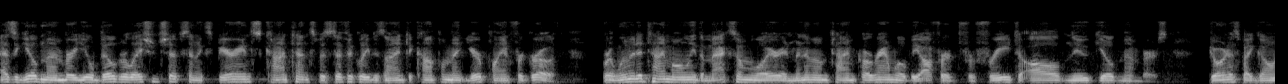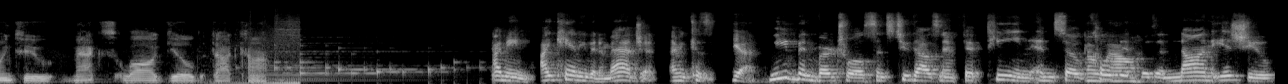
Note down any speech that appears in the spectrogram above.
As a Guild member, you'll build relationships and experience content specifically designed to complement your plan for growth. For a limited time only, the Maximum Lawyer and Minimum Time program will be offered for free to all new Guild members. Join us by going to maxlawguild.com. I mean, I can't even imagine. I mean, because yeah, we've been virtual since 2015, and so oh, COVID wow. was a non-issue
